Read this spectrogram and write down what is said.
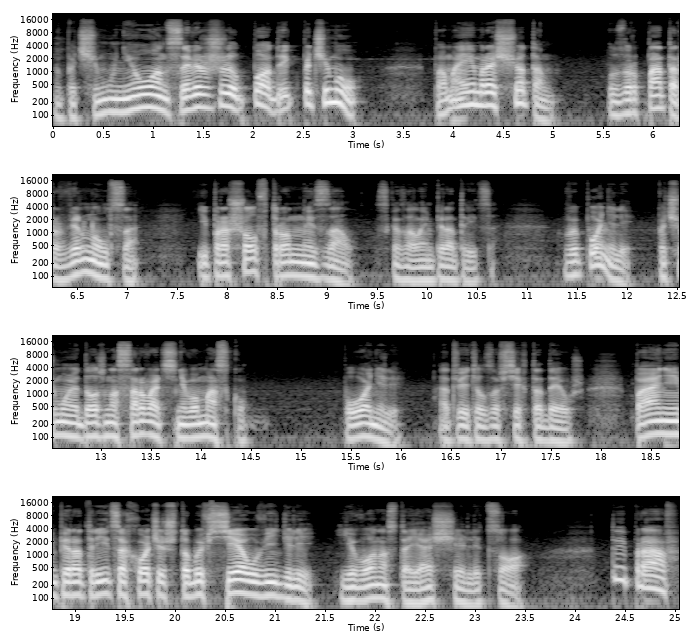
но почему не он совершил подвиг? Почему? По моим расчетам, узурпатор вернулся и прошел в тронный зал, сказала императрица. Вы поняли, почему я должна сорвать с него маску? Поняли, ответил за всех Тадеуш. Пани императрица хочет, чтобы все увидели его настоящее лицо. Ты прав,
